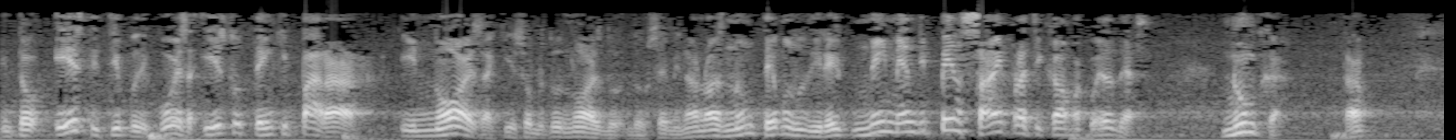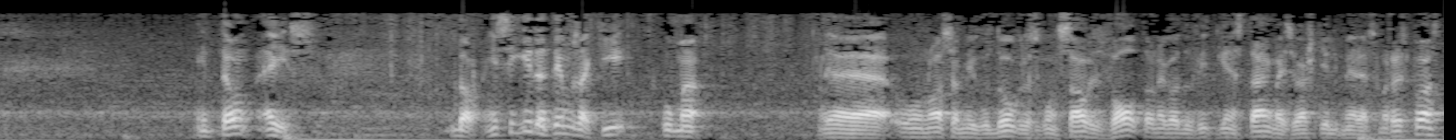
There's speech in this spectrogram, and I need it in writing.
Então, este tipo de coisa, isso tem que parar. E nós aqui, sobretudo nós do, do seminário, nós não temos o direito nem mesmo de pensar em praticar uma coisa dessa. Nunca. Tá? Então, é isso. Bom, em seguida temos aqui uma. É, o nosso amigo Douglas Gonçalves volta ao negócio do Wittgenstein, mas eu acho que ele merece uma resposta.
